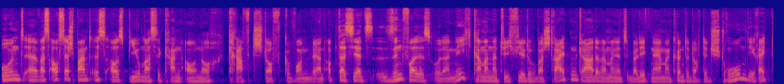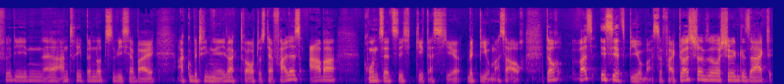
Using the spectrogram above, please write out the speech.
Und äh, was auch sehr spannend ist, aus Biomasse kann auch noch Kraftstoff gewonnen werden. Ob das jetzt sinnvoll ist oder nicht, kann man natürlich viel darüber streiten, gerade wenn man jetzt überlegt, naja, man könnte doch den Strom direkt für den äh, Antrieb benutzen, wie es ja bei akkubetriebenen Elektroautos der Fall ist. Aber grundsätzlich geht das hier mit Biomasse auch. Doch was ist jetzt Biomasse, Falk? Du hast schon so schön gesagt,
